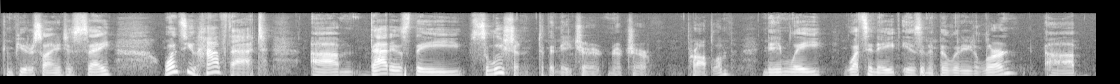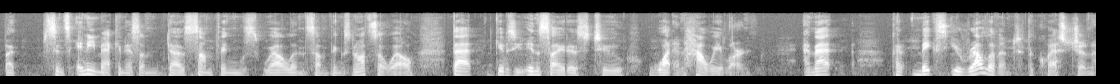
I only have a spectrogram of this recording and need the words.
computer scientists say. Once you have that, um, that is the solution to the nature-nurture problem. Namely, what's innate is an ability to learn, uh, but since any mechanism does some things well and some things not so well, that gives you insight as to what and how we learn. And that kind of makes irrelevant the question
